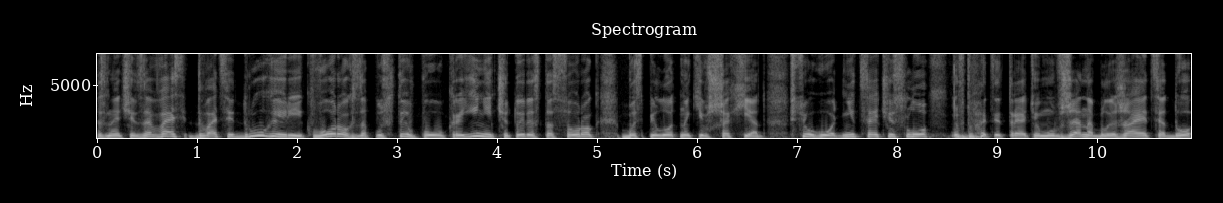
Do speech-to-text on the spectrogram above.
Значить, за весь 22-й рік ворог запустив по Україні 440 безпілотників шахет. Сьогодні це число в 23-му вже наближається до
